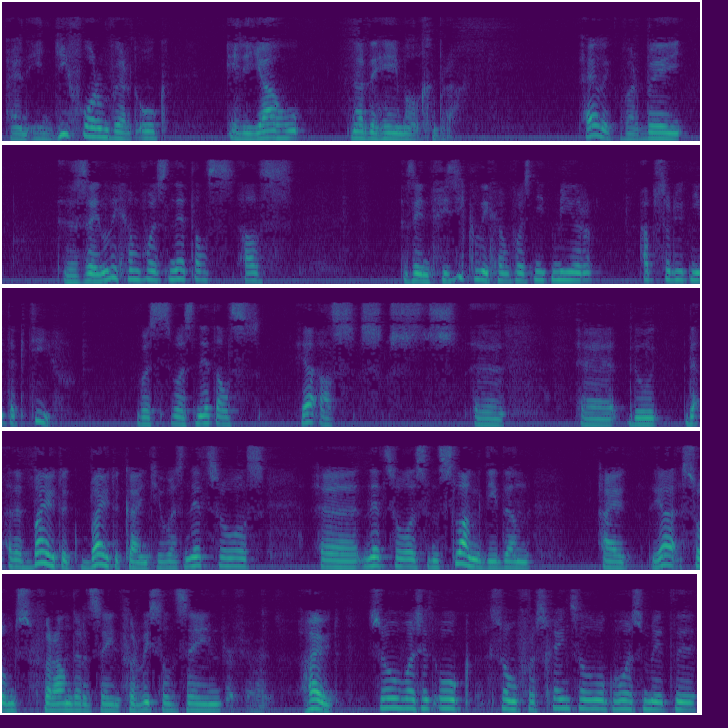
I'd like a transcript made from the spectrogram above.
En in die vorm werd ook Eliyahu naar de hemel gebracht. Eigenlijk, waarbij zijn lichaam was net als, als zijn fysiek lichaam was niet meer, absoluut niet actief. Was, was net als, ja, als, uh, uh, bedoel, buiten, buitenkantje was net zoals, uh, net zoals een slang die dan uit, ja, soms veranderd zijn, verwisseld zijn huid. Zo was het ook, zo'n verschijnsel ook was met, uh,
